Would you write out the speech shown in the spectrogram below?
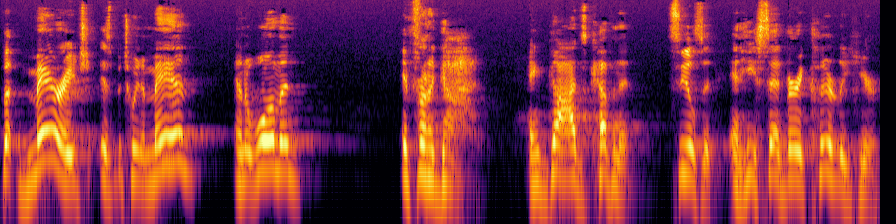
But marriage is between a man and a woman in front of God. And God's covenant seals it. And he said very clearly here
